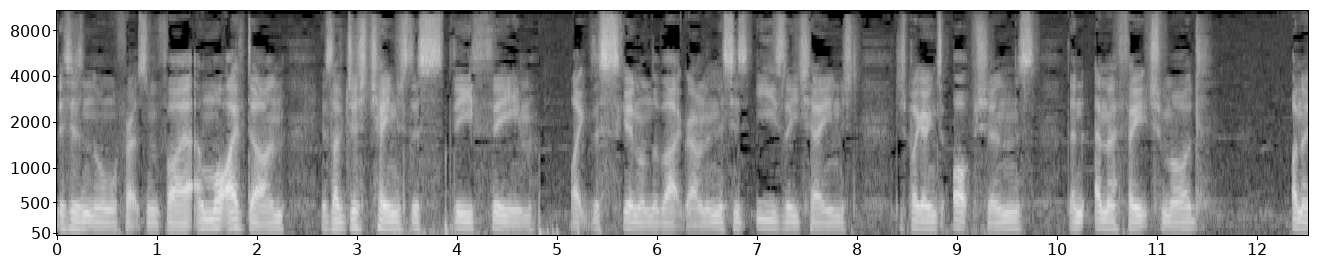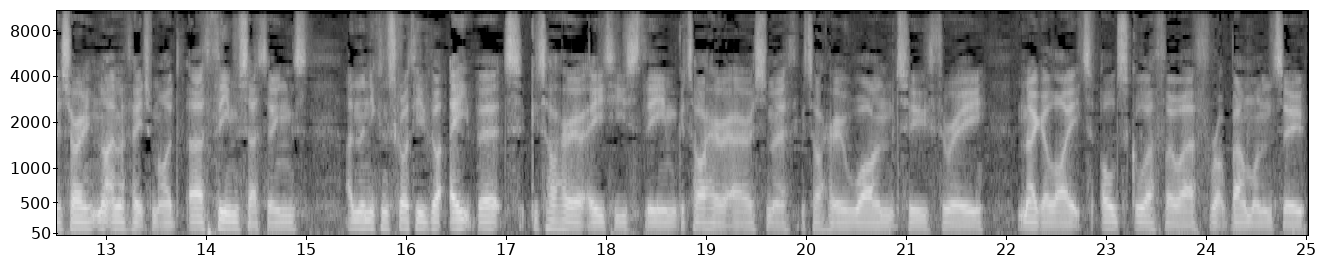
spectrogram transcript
This isn't normal Frets on Fire. And what I've done is I've just changed this the theme, like the skin on the background, and this is easily changed just by going to Options, then MFH Mod. Oh no, sorry, not MFH Mod, uh, Theme Settings and then you can scroll through. You've got 8-bit, Guitar Hero 80s theme, Guitar Hero Aerosmith, Guitar Hero 1, 2, 3, Megalight, Old School FOF, Rock Band 1 and 2.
